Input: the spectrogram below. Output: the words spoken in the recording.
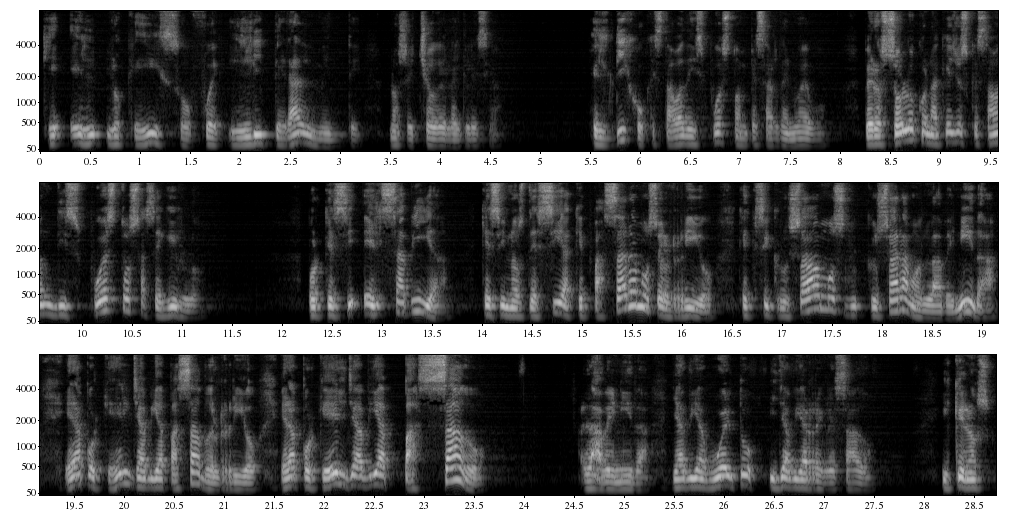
que él lo que hizo fue literalmente nos echó de la iglesia. Él dijo que estaba dispuesto a empezar de nuevo, pero solo con aquellos que estaban dispuestos a seguirlo. Porque si él sabía que si nos decía que pasáramos el río, que si cruzábamos, cruzáramos la avenida, era porque él ya había pasado el río, era porque él ya había pasado la avenida, ya había vuelto y ya había regresado. Y que nos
